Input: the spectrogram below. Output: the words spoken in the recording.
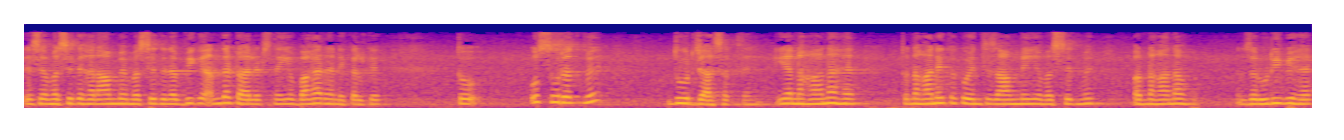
जैसे मस्जिद हराम में मस्जिद नबी के अंदर टॉयलेट्स नहीं है, बाहर है निकल के तो उस सूरत में दूर जा सकते हैं। या नहाना है तो नहाने का कोई इंतज़ाम नहीं है मस्जिद में, और नहाना ज़रूरी भी है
